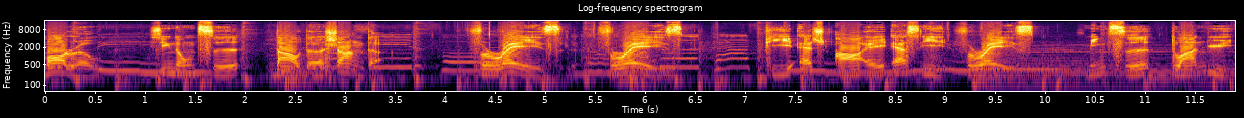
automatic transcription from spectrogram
moral, 形容词，道德上的。phrase phrase p h r a s e phrase 名词短语。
